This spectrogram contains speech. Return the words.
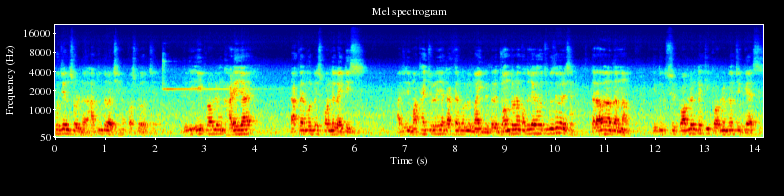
Frozen shoulder. হাত তুলতে পারছি না, কষ্ট হচ্ছে। যদি এই প্রবলেম ঘাড়ে যায়, ডাক্তার বলবে স্পন্ডেলাইটিস। আর যদি মাথায় চলে যায়, ডাক্তার বলবে মাইগ্রেন। তাহলে যন্ত্রণা কত জায়গায় হচ্ছে বুঝতে পেরেছেন? তার আলাদা আলাদা নাম। কিন্তু সে প্রবলেমটা কি? প্রবলেমটা হচ্ছে গ্যাস।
